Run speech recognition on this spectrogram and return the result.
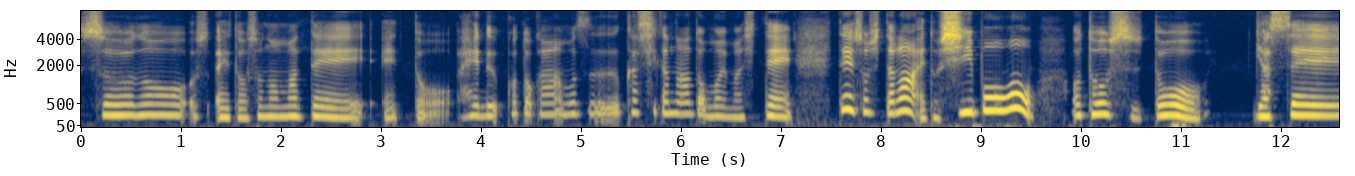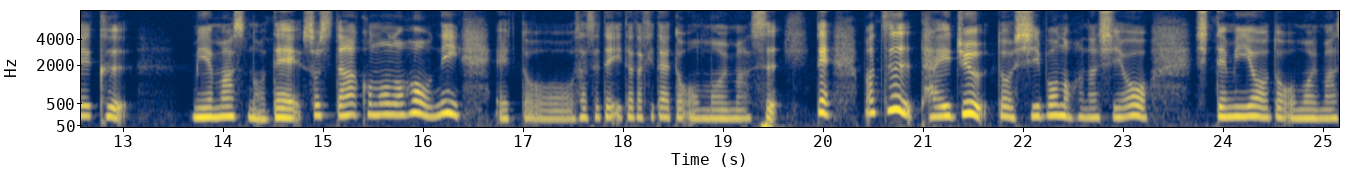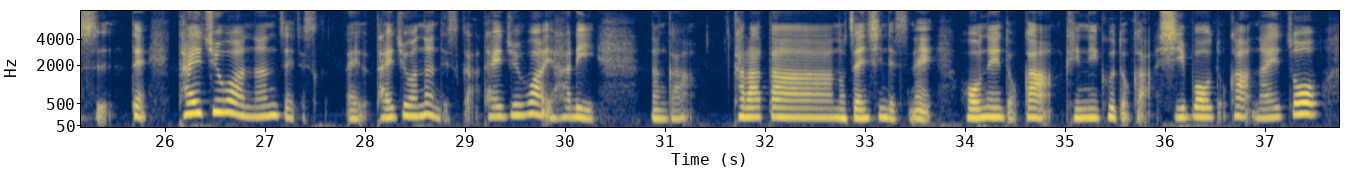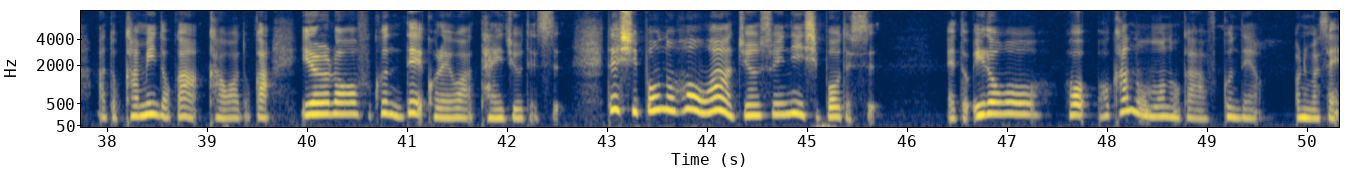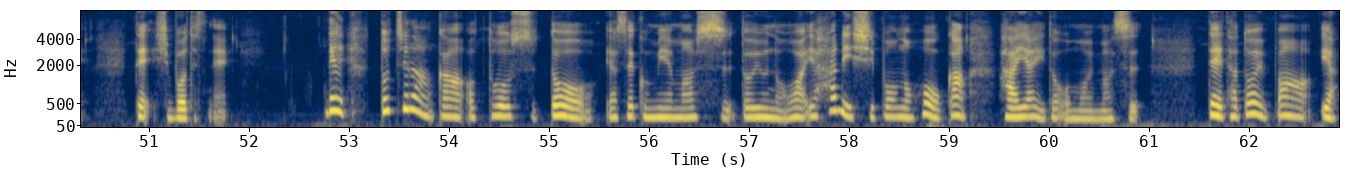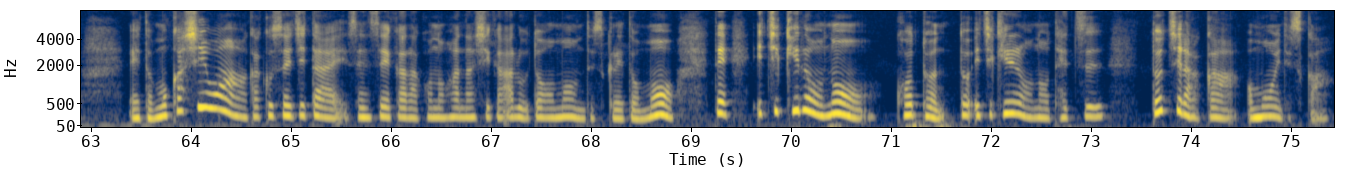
その、えーと、そのまで、えーと、減ることが難しいかなと思いましてでそしたら、えーと、脂肪を落とすと痩せく見えますのでそしたらこのの方に、えっと、させていただきたいと思います。でまず体重と脂肪の話をしてみようと思います。で体重は何でですか？えー、体重は何ですか？体重はやはりなんか体の全身ですね骨とか筋肉とか脂肪とか内臓あと髪とか皮とかいろいろ含んでこれは体重です。で脂肪の方は純粋に脂肪です。えっと色を他のものが含んでおりません。で脂肪ですね。でどちらかを通すと痩せく見えますというのはやはり脂肪の方が早いと思います。で例えばいや、えーと、昔は学生時代先生からこの話があると思うんですけれどもで1キロのコトンと1キロの鉄どちらが重いですか？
